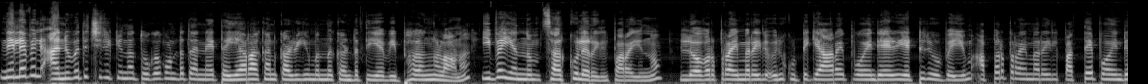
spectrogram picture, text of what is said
നിലവിൽ അനുവദിച്ചിരിക്കുന്ന തുക കൊണ്ട് തന്നെ തയ്യാറാക്കാൻ കഴിയുമെന്ന് കണ്ടെത്തിയ വിഭവങ്ങളാണ് ഇവയെന്നും സർക്കുലറിൽ പറയുന്നു. ലോവർ പ്രൈമറിയിൽ ഒരു കുട്ടിക്ക് ആറ് പോയിന്റ് ഏഴ് എട്ട് രൂപയും അപ്പർ പ്രൈമറിയിൽ പത്ത് പോയിന്റ്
